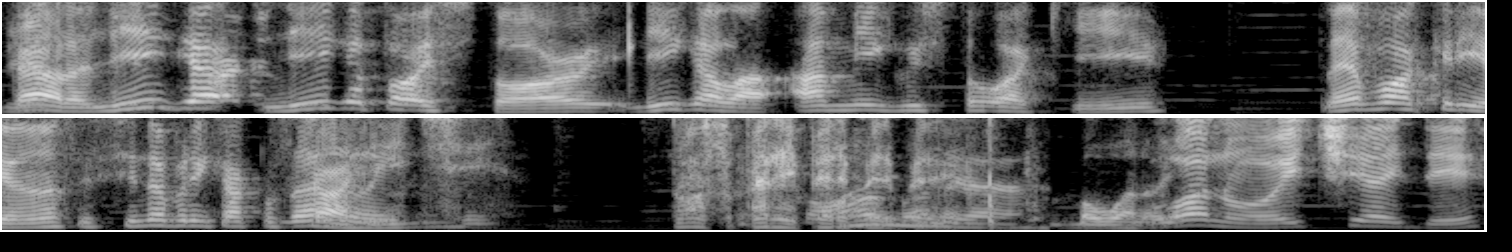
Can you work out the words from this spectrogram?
Cara, liga, liga Toy Story, liga lá, amigo, estou aqui. Leva uma criança, ensina a brincar com os Boa carrinhos. noite. Nossa, peraí, peraí, peraí, peraí. Boa Boa noite, Aide.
